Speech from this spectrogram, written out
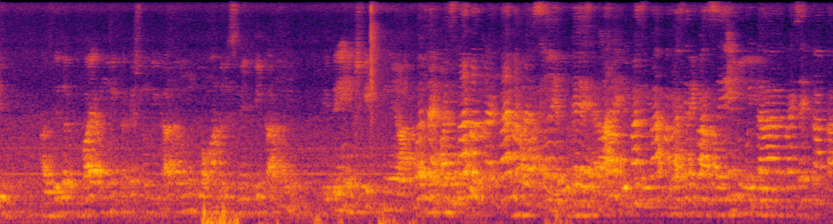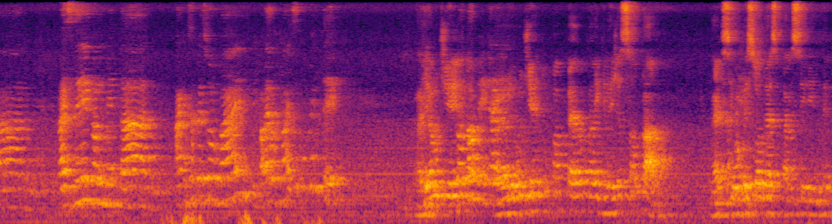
do budismo, às vezes vai muito a questão de cada um, do amadurecimento de cada um. E tem gente que. Pois é, mas vai amadure- vai amadurecendo, é, vai, mas vai amadurecendo, vai sendo cuidado, vai sendo tratado, vai sendo alimentado. Aí essa pessoa vai, ela vai se converter. Aí é entra, Totalmente, aí- é onde entra o papel da igreja saudável. Né? Se uma pessoa dessa está inserida dentro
